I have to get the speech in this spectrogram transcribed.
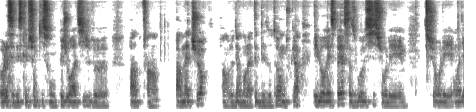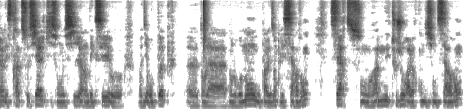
voilà ces descriptions qui sont péjoratives par, par nature, enfin je veux dire dans la tête des auteurs en tout cas, et le respect, ça se voit aussi sur les sur les on va dire les strates sociales qui sont aussi indexées au on va dire au peuple dans la dans le roman où par exemple les servants certes sont ramenés toujours à leurs conditions de servants,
